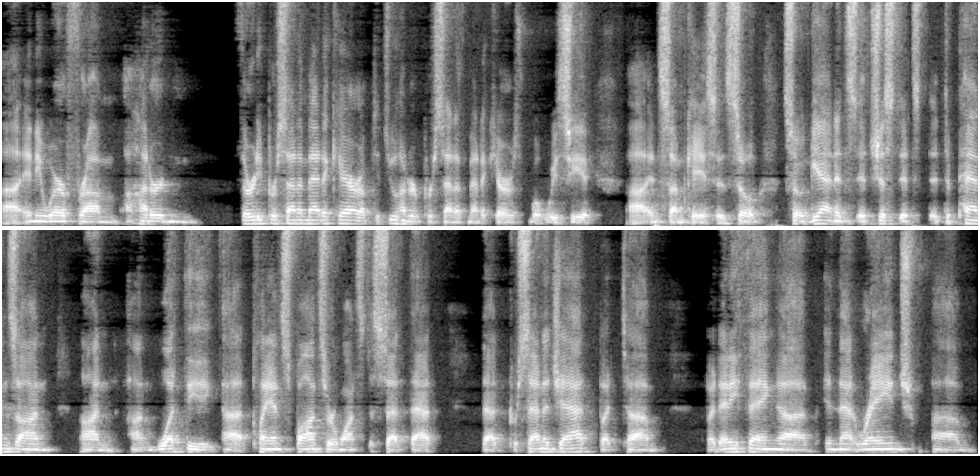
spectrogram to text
uh, anywhere from 130 percent of Medicare up to 200 percent of Medicare is what we see uh, in some cases. So so again, it's it's just it's it depends on on on what the uh, plan sponsor wants to set that that percentage at, but um, but anything uh, in that range um,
